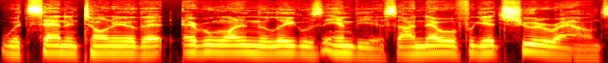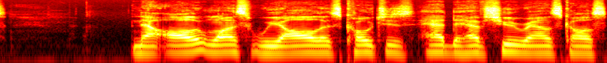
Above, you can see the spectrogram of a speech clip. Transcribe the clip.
with San Antonio that everyone in the league was envious. I never forget shoot arounds. Now, all at once, we all as coaches had to have shoot arounds because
